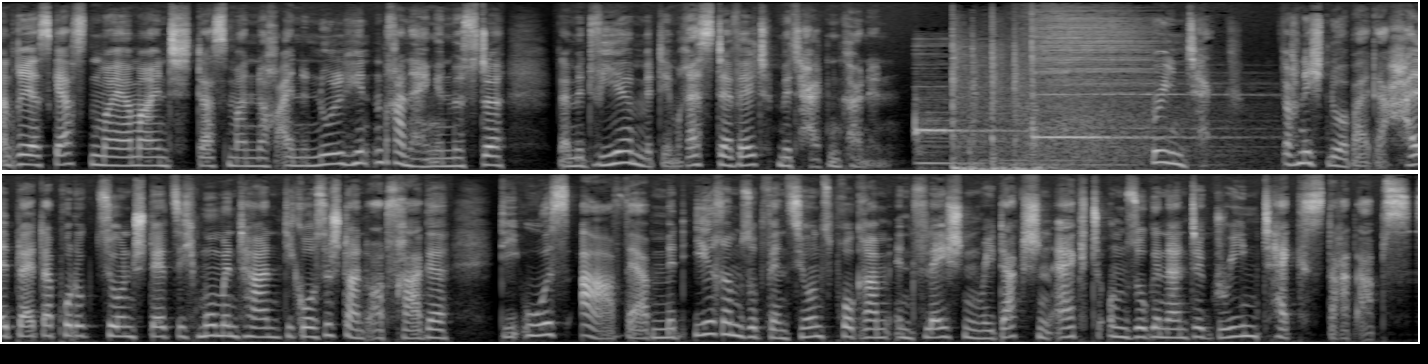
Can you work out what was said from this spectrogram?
Andreas Gerstenmeier meint, dass man noch eine Null hinten dranhängen müsste, damit wir mit dem Rest der Welt mithalten können. Green. Doch nicht nur bei der Halbleiterproduktion stellt sich momentan die große Standortfrage. Die USA werben mit ihrem Subventionsprogramm Inflation Reduction Act um sogenannte Green Tech Startups.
